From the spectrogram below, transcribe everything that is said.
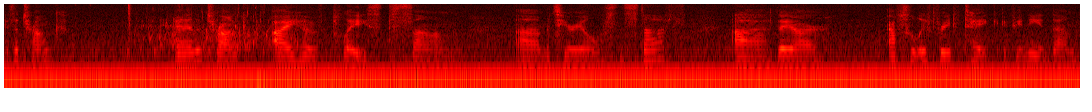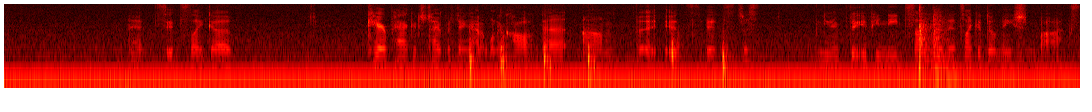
is a trunk. And in the trunk I have placed some uh, materials and stuff. Uh, they are absolutely free to take if you need them. It's it's like a care package type of thing. I don't want to call it that, um, but it's it's just you know if, if you need something, it's like a donation box.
